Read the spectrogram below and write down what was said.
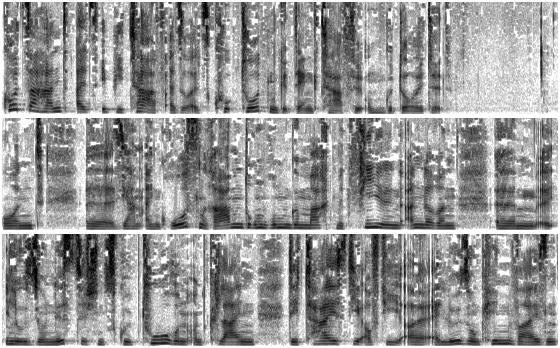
kurzerhand als Epitaph, also als Totengedenktafel umgedeutet. Und äh, sie haben einen großen Rahmen drumherum gemacht mit vielen anderen ähm, illusionistischen Skulpturen und kleinen Details, die auf die äh, Erlösung hinweisen.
